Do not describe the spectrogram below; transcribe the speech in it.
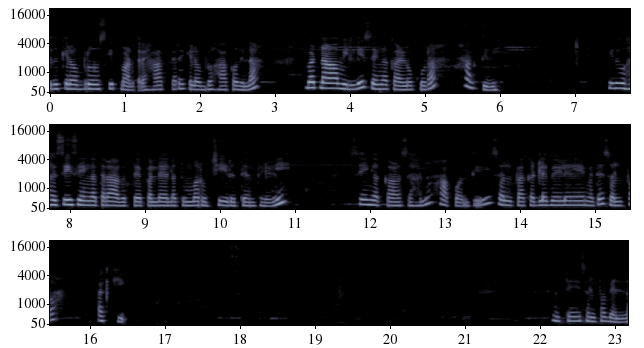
ಇದು ಕೆಲವೊಬ್ಬರು ಸ್ಕಿಪ್ ಮಾಡ್ತಾರೆ. ಹಾಕ್ತಾರೆ ಕೆಲವೊಬ್ಬರು ಹಾಕೋದಿಲ್ಲ. ಬಟ್ ನಾವಿಲ್ಲಿ ಶೇಂಗಾ ಕಾಳನ್ನು ಕೂಡ ಹಾಕ್ತೀವಿ. ಇದು ಹಸಿ ಶೇಂಗಾ ಥರ ಆಗುತ್ತೆ. ಪಲ್ಯ ಎಲ್ಲ ತುಂಬ ರುಚಿ ಇರುತ್ತೆ ಅಂತ ಹೇಳಿ ಕಾಳು ಸಹ ಹಾಕ್ಕೊತೀವಿ ಸ್ವಲ್ಪ ಕಡಲೆಬೇಳೆ ಮತ್ತು ಸ್ವಲ್ಪ ಅಕ್ಕಿ. ಮತ್ತು ಸ್ವಲ್ಪ ಬೆಲ್ಲ.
